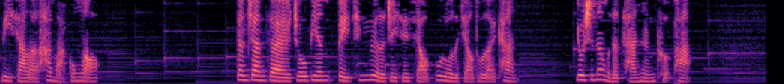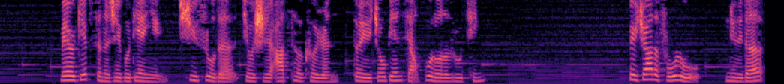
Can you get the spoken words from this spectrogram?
立下了汗马功劳。但站在周边被侵略的这些小部落的角度来看，又是那么的残忍可怕。梅尔·吉布森的这部电影叙述的就是阿兹特克人对周边小部落的入侵。被抓的俘虏，女的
